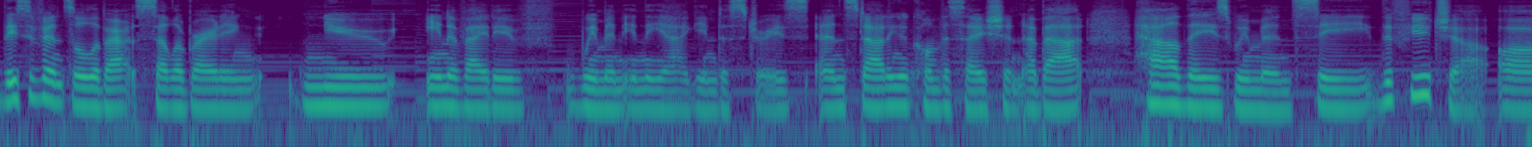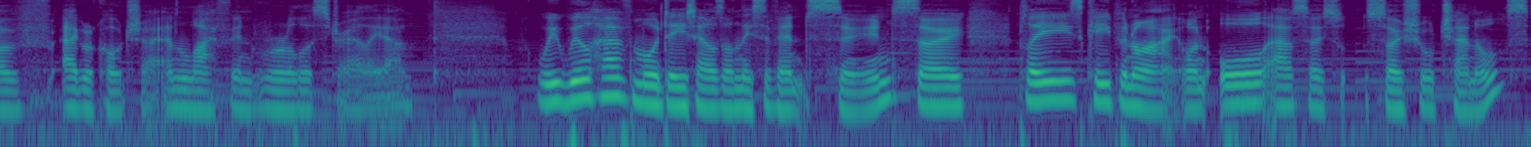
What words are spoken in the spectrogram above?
This event's all about celebrating new, innovative women in the ag industries and starting a conversation about how these women see the future of agriculture and life in rural Australia. We will have more details on this event soon, so please keep an eye on all our so- social channels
